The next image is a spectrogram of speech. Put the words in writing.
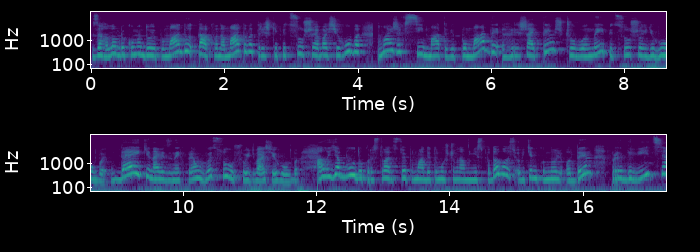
Загалом рекомендую помаду. Так, вона матова, трішки підсушує ваші губи. Майже всі матові помади грішать тим, що вони підсушують губи. Деякі навіть з них прям висушують ваші губи. Але я буду користуватися цією помадою, тому що вона мені сподобалась у відтінку 01. Придивіться,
